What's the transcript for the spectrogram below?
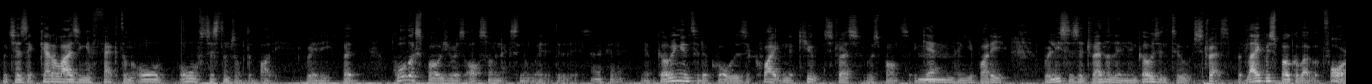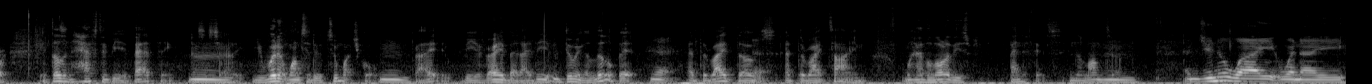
which has a catalyzing effect on all all systems of the body, really. But cold exposure is also an excellent way to do this. Okay. You know, going into the cold is a quite an acute stress response again, Mm. and your body releases adrenaline and goes into stress. But like we spoke about before, it doesn't have to be a bad thing Mm. necessarily. You wouldn't want to do too much cold, Mm. right? It would be a very bad idea. But doing a little bit Yeah. at the right dose at the right time will have a Mm. lot of these benefits in the long term. Mm. And do you know why when I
